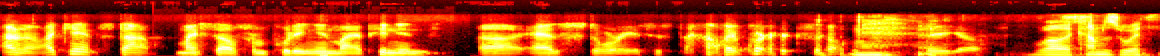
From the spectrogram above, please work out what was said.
I don't know. I can't stop myself from putting in my opinions uh, as story. It's just how it works. So there you go. well, it comes with.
